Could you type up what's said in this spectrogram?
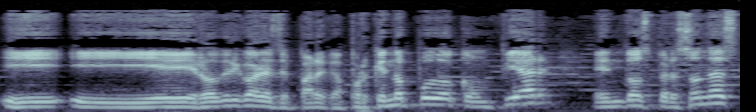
y, Rodrigo Ares de Parga, porque no pudo confiar en dos personas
